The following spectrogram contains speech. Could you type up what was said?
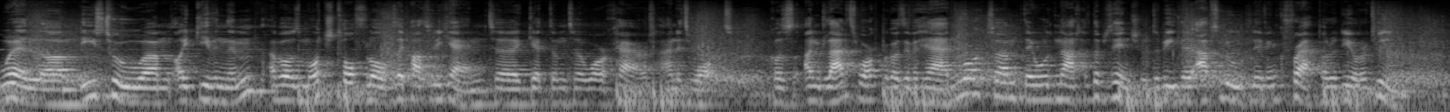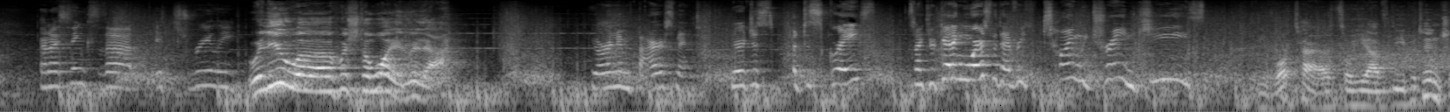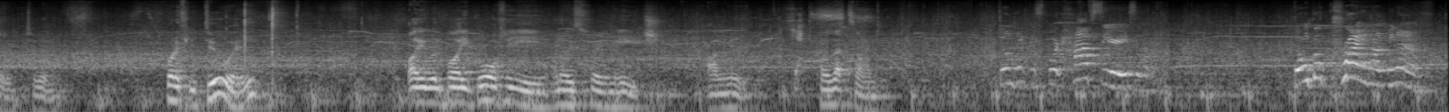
Well, um, these two, um, I've given them about as much tough love as I possibly can to get them to work hard, and it's worked. Because I'm glad it's worked, because if it hadn't worked, um, they would not have the potential to beat the absolute living crap out of the other team. And I think that it's really. Will you uh, wish to while, will ya? You're an embarrassment. You're just a disgrace. It's like you're getting worse with every time we train. Jeez. You've worked hard, so you have the potential to win. But if you do win, I will buy both of ye an ice cream each on me. Yes. How's that sound? Don't take the sport half serious enough. Don't go crying on me now.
